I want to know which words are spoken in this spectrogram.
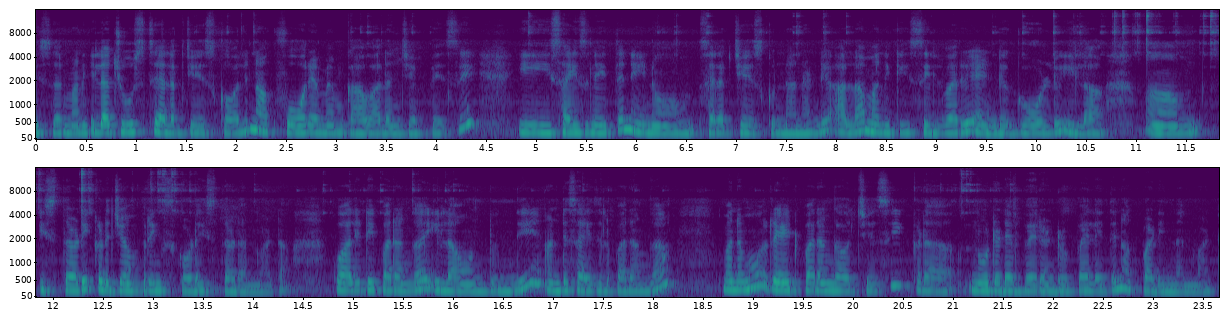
ఇస్తారు మనకి ఇలా చూసి సెలెక్ట్ చేసుకోవాలి. నాకు ఫోర్ ఎంఎం కావాలని చెప్పేసి ఈ సైజుని అయితే నేను సెలెక్ట్ చేసుకున్నానండి. అలా మనకి సిల్వర్ అండ్ గోల్డ్ ఇలా ఇస్తాడు. ఇక్కడ జంప్ రింగ్స్ కూడా ఇస్తాడనమాట క్వాలిటీ పరంగా ఇలా ఉంటుంది. అంటే సైజుల పరంగా. మనము రేట్ పరంగా వచ్చేసి ఇక్కడ నూట డెబ్బై రెండు రూపాయలు అయితే నాకు పడిందనమాట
